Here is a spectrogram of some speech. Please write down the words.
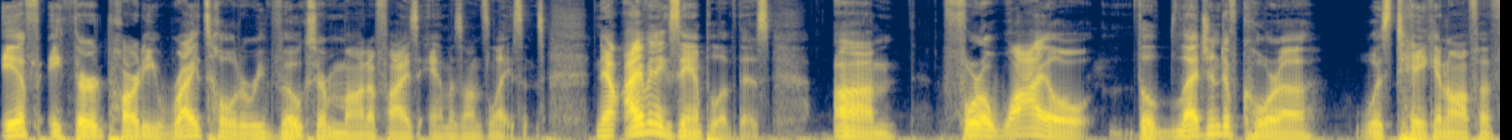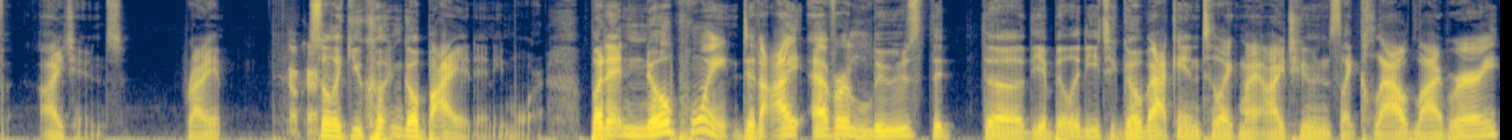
if a third party rights holder revokes or modifies Amazon's license. Now, I have an example of this. Um, for a while, The Legend of Korra was taken off of iTunes, right? okay So like you couldn't go buy it anymore. But at no point did I ever lose the the the ability to go back into like my iTunes like cloud library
